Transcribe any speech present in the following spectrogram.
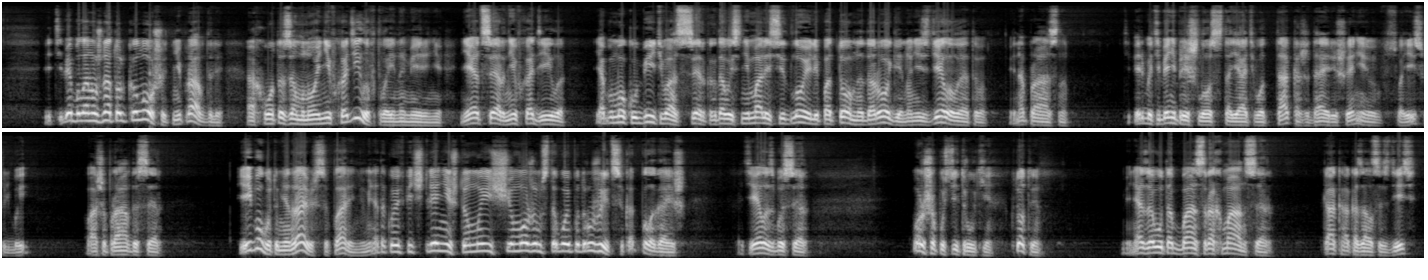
«Ведь тебе была нужна только лошадь, не правда ли? Охота за мной не входила в твои намерения». «Нет, сэр, не входила. Я бы мог убить вас, сэр, когда вы снимали седло или потом на дороге, но не сделал этого. И напрасно». Теперь бы тебе не пришлось стоять вот так, ожидая решения своей судьбы. Ваша правда, сэр. Ей-богу, ты мне нравишься, парень. У меня такое впечатление, что мы еще можем с тобой подружиться, как полагаешь? Хотелось бы, сэр. Можешь опустить руки. Кто ты? Меня зовут Аббас Рахман, сэр. Как оказался здесь?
